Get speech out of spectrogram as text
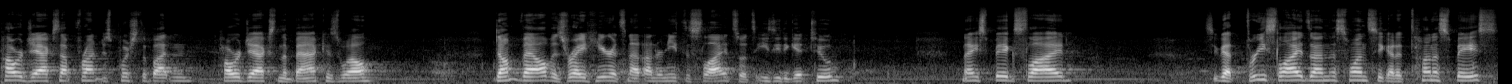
Power jacks up front, just push the button. Power jacks in the back as well. Dump valve is right here. It's not underneath the slide, so it's easy to get to. Nice big slide. So you've got three slides on this one, so you got a ton of space.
